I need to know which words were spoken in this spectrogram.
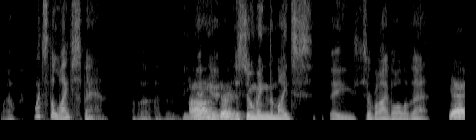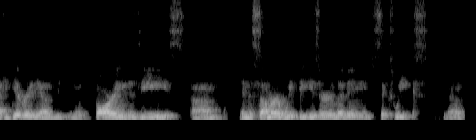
Wow. What's the lifespan of a, of a bee? Um, during, assuming the mites, they survive all of that. Yeah, if you get rid, you know, you, you know, barring disease, um, in the summer, we, bees are living six weeks, you know,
